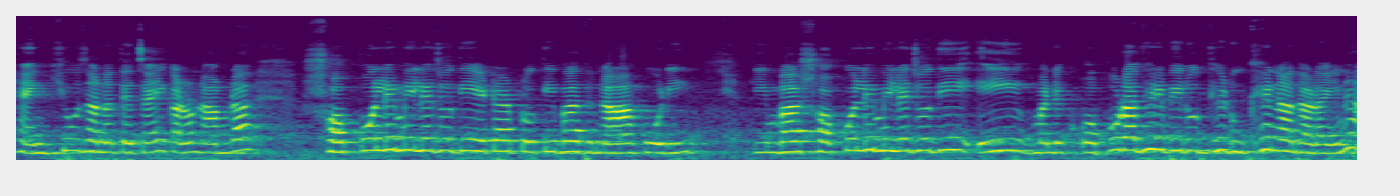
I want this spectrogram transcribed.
থ্যাংক ইউ জানাতে চাই। কারণ আমরা সকলে মিলে যদি এটার প্রতিবাদ না করি কিংবা সকলে মিলে যদি এই মানে অপরাধের বিরুদ্ধে রুখে না দাঁড়াই না,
